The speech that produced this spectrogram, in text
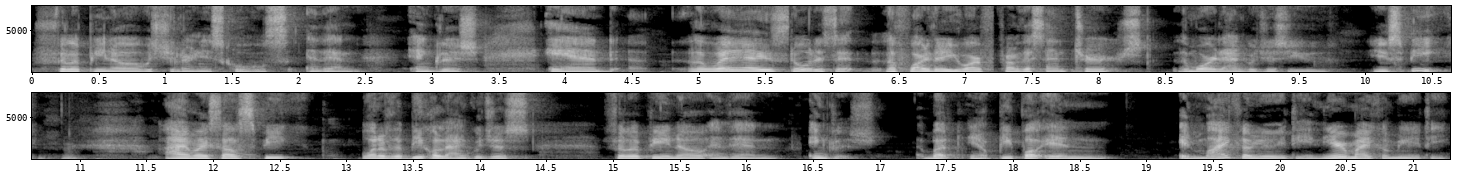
Filipino, which you learn in schools, and then English. And the way I notice it, the farther you are from the centers, the more languages you you speak. Mm-hmm. I myself speak one of the Bicol languages, Filipino, and then English. But you know, people in in my community, near my community,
